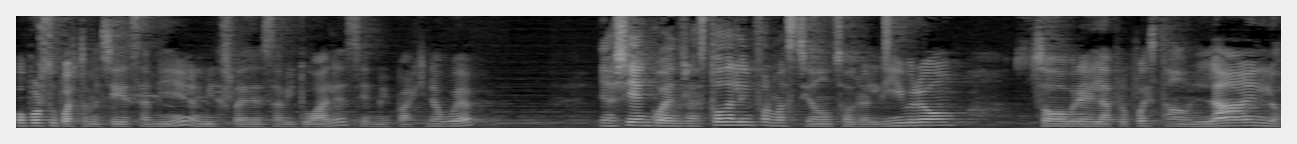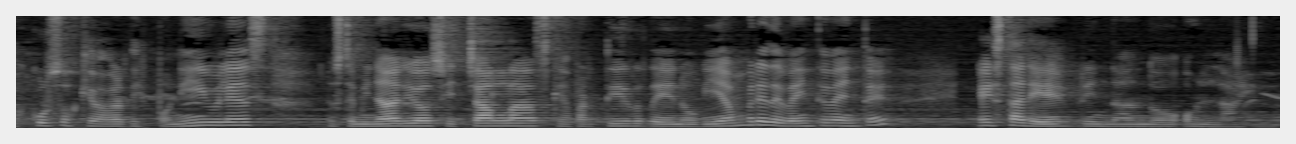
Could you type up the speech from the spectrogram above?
O por supuesto me sigues a mí en mis redes habituales y en mi página web. Y allí encuentras toda la información sobre el libro, sobre la propuesta online, los cursos que va a haber disponibles, los seminarios y charlas que a partir de noviembre de 2020 estaré brindando online.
